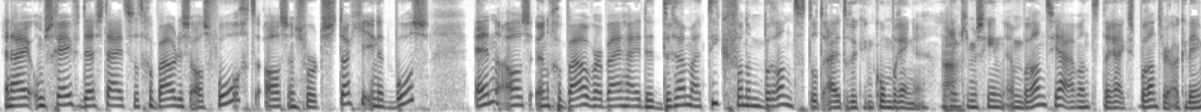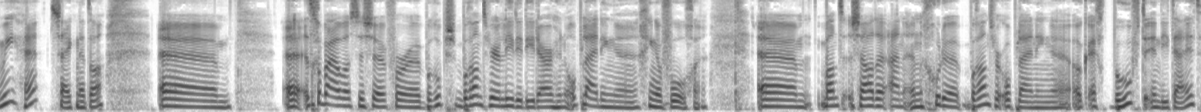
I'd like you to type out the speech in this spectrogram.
En hij omschreef destijds dat gebouw dus als volgt: als een soort stadje in het bos. En als een gebouw waarbij hij de dramatiek van een brand tot uitdrukking kon brengen. Dan Ah. denk je misschien een brand, ja, want de Rijksbrandweeracademie, hè, dat zei ik net al. Ehm, eh, het gebouw was dus eh, voor eh, beroepsbrandweerlieden die daar hun opleiding gingen volgen. Ehm, want ze hadden aan een goede brandweeropleiding ook echt behoefte in die tijd.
